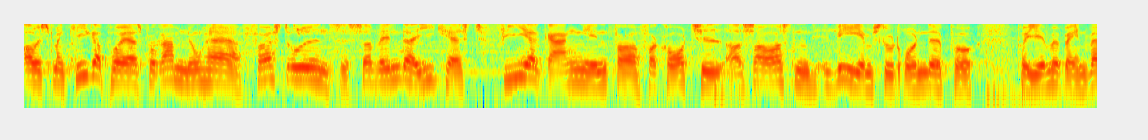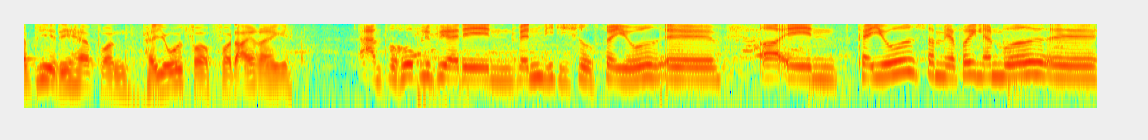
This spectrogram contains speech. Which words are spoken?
Og hvis man kigger på jeres program nu her, først Odense, så venter I kast fire gange inden for, for kort tid, og så også en VM-slutrunde på, på hjemmebane. Hvad bliver det her for en periode for, for dig, Rikke? Jamen, forhåbentlig bliver det en vanvittig fed periode. Øh, og en periode, som jeg på en eller anden måde øh,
